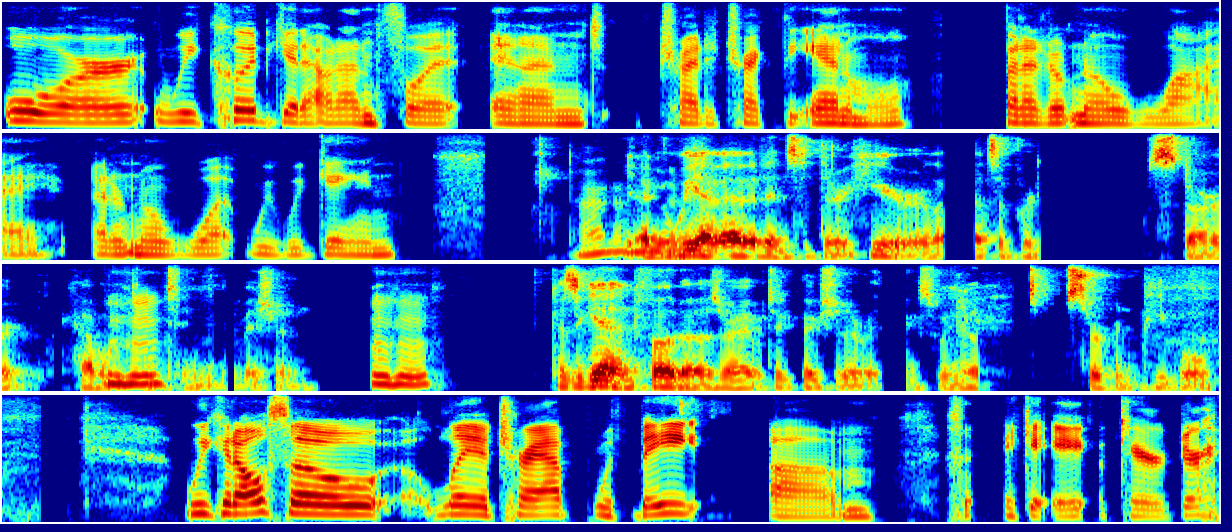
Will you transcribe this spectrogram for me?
or we could get out on foot and try to track the animal, but I don't know why. I don't know what we would gain. I don't Yeah, I mean, we have evidence that they're here. Like, that's a pretty start. How we Mhm. continue the mission? Mhm. Because again, photos, right? We took pictures of everything, so we know serpent people. We could also lay a trap with bait um aka a character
